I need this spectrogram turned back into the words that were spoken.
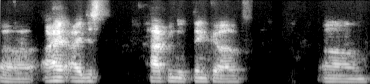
uh, I I just happen to think of um,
